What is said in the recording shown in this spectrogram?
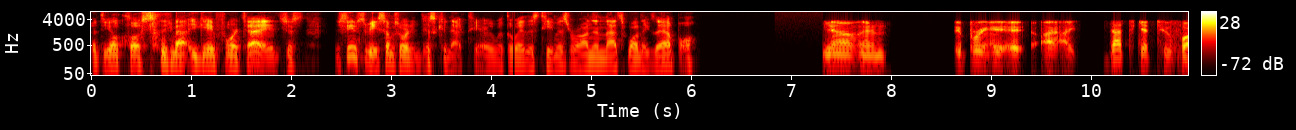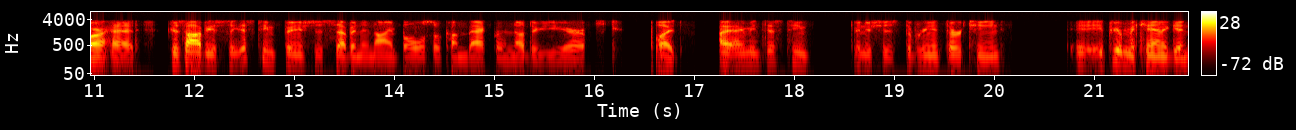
a deal close to the amount you gave Forte. It's just there seems to be some sort of disconnect here with the way this team is run, and that's one example. Yeah, and it bring it, I, I not to get too far ahead because obviously this team finishes seven and nine. Bowles will come back for another year, but I, I mean this team finishes three and thirteen. If you're Maccagnan,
